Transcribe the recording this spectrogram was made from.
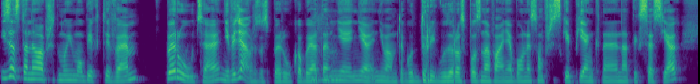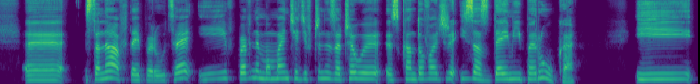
Iza stanęła przed moim obiektywem w peruce. Nie wiedziałam, że to jest peruka, bo ja tam mhm. nie, nie, nie mam tego drygu do rozpoznawania, bo one są wszystkie piękne na tych sesjach. Yy, stanęła w tej peruce i w pewnym momencie dziewczyny zaczęły skandować, że Iza zdejmij perukę. I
